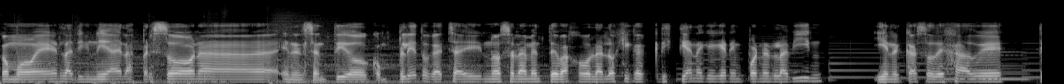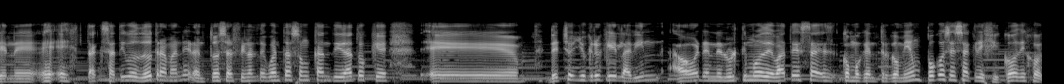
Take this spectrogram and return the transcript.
como es la dignidad de las personas en el sentido completo, ¿cachai? No solamente bajo la lógica cristiana que quiere imponer la BIN. Y en el caso de Jadwe tiene es, taxativo de otra manera. Entonces, al final de cuentas, son candidatos que, eh, de hecho, yo creo que Lavín ahora en el último debate, como que entre comillas un poco se sacrificó. Dijo,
